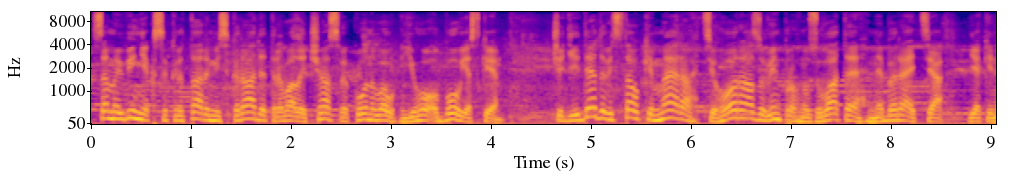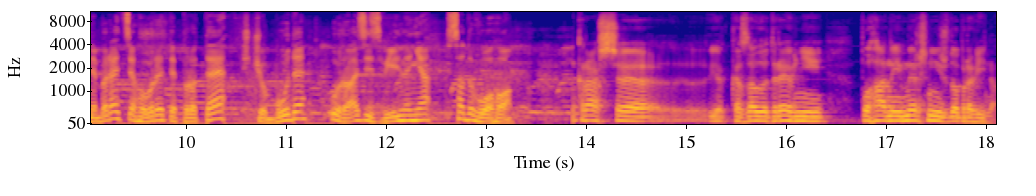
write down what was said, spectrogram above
Саме він, як секретар міськради, тривалий час виконував його обов'язки. Чи дійде до відставки мера цього разу він прогнозувати не береться, як і не береться говорити про те, що буде у разі звільнення садового. Краще, як казали древні, поганий мир, ніж добра війна.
